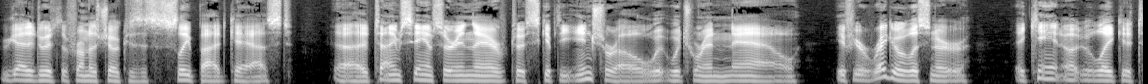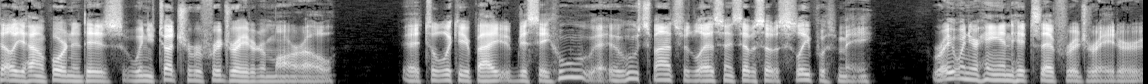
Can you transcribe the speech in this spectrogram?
You got to do it at the front of the show because it's a sleep podcast. Uh, timestamps are in there to skip the intro, which we're in now. If you're a regular listener, I can't uh, like uh, tell you how important it is when you touch your refrigerator tomorrow uh, to look at your body to say who uh, who sponsored last night's episode of Sleep with Me right when your hand hits that refrigerator,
